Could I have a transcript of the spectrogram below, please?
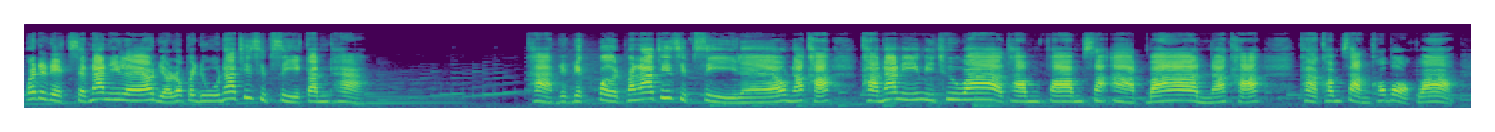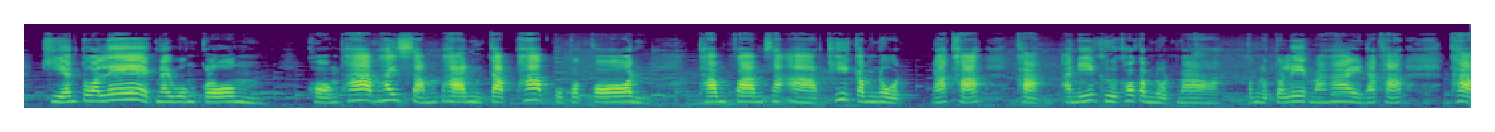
เมื่อเด็กๆเสร็จหน้านี้แล้ว เดี๋ยวเราไปดูหน้าที่ 14 กันค่ะ ค่ะเด็กๆเปิดมาหน้าที่ 14 แล้วนะคะ ค่ะหน้านี้มีชื่อว่าทำความสะอาดบ้านนะคะ ค่ะคำสั่งเขาบอกว่า เขียนตัวเลขในวงกลมของภาพให้สัมพันธ์กับภาพอุปกรณ์ทำความสะอาดที่กำหนดนะคะ ค่ะ อันนี้คือเขากำหนดมากำหนดตัวเลขมาให้นะคะ ค่ะ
